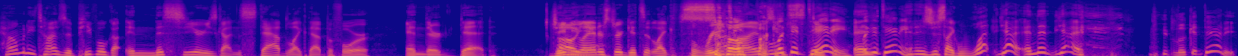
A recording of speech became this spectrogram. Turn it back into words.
How many times have people got in this series gotten stabbed like that before and they're dead? Jaime Oh, yeah. Lannister gets it like three So times. Look at stupid. Danny. And, Look at Danny. And it's just like what? Yeah, and then yeah, look at Danny.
